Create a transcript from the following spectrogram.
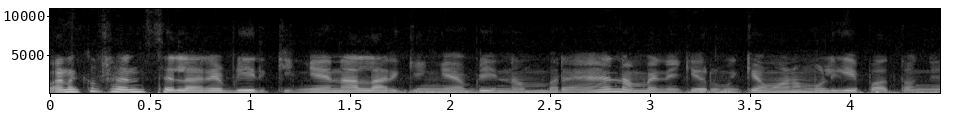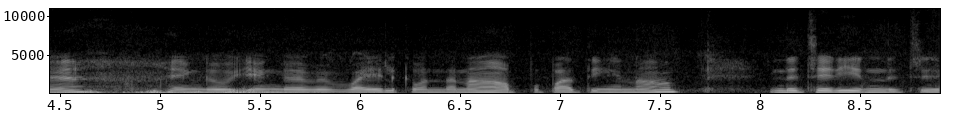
வணக்கம் ஃப்ரெண்ட்ஸ் எல்லோரும் எப்படி இருக்கீங்க? நல்லா இருக்கீங்க அப்படின்னு நம்புகிறேன் நம்ம இன்றைக்கி ஒரு முக்கியமான மூலிகை பார்த்தோங்க. எங்கள் எங்கள் வயலுக்கு வந்தேன்னா அப்போ பார்த்தீங்கன்னா இந்த செடி இருந்துச்சு.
